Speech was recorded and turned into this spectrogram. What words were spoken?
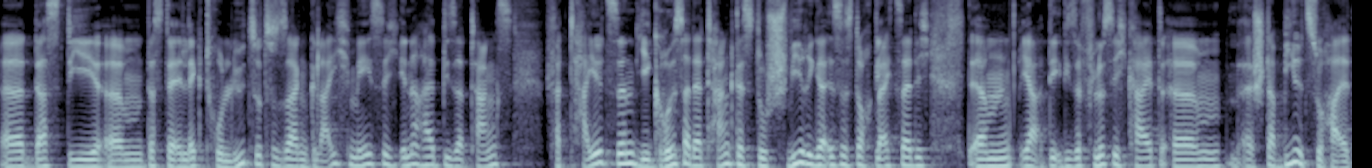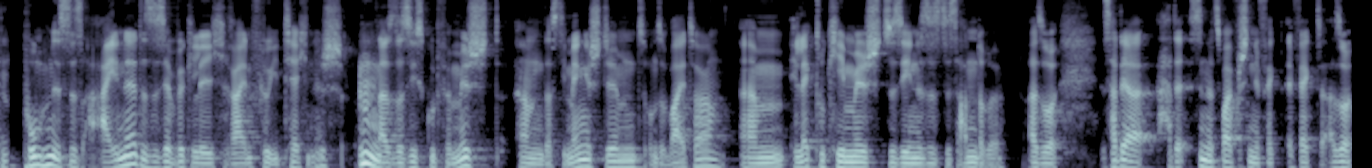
äh, dass, die, ähm, dass der Elektrolyt sozusagen gleichmäßig innerhalb dieser Tanks verteilt sind? Je größer der Tank, desto schwieriger ist es doch gleichzeitig, ähm, ja, die, diese Flüssigkeit ähm, äh, stabil zu halten. Pumpen ist das eine, das ist ja wirklich rein fluidtechnisch, also dass sich es gut vermischt, ähm, dass die Menge stimmt und so weiter. Ähm, elektrochemisch zu sehen ist es das andere. Also es hat ja, hat, es sind ja zwei verschiedene Effekte. Also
